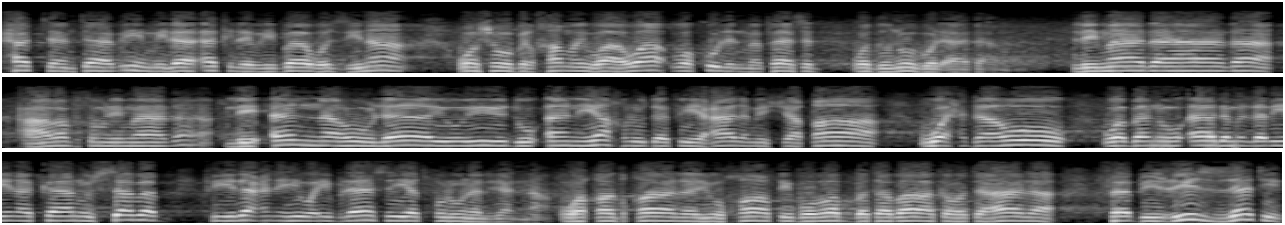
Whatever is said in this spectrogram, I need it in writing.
حتى انتهى بهم إلى أكل الربا والزنا وشرب الخمر وكل المفاسد والذنوب والآثام. لماذا هذا؟ عرفتم لماذا؟ لأنه لا يريد أن يخلد في عالم الشقاء وحده وبنو آدم الذين كانوا السبب في لعنه وابلاسه يدخلون الجنة. وقد قال يخاطب الرب تبارك وتعالى فبعزتك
